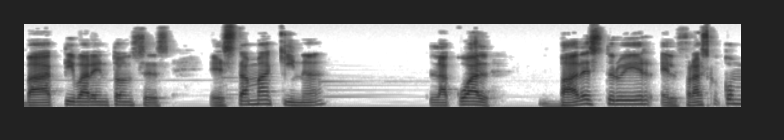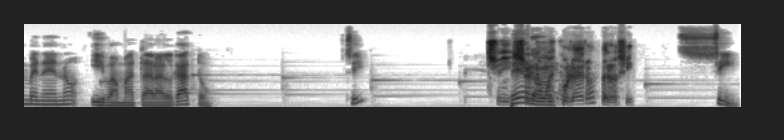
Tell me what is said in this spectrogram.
va a activar entonces esta máquina, la cual va a destruir el frasco con veneno y va a matar al gato. ¿Sí? Sí, pero, muy culero, pero sí. Sí,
